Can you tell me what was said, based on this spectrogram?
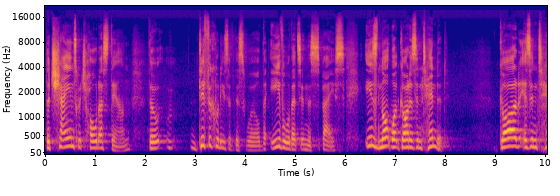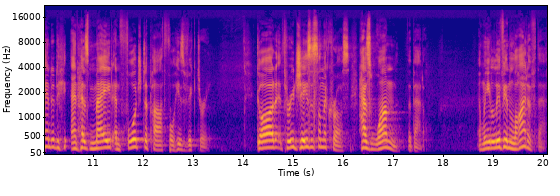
the chains which hold us down, the difficulties of this world, the evil that's in this space, is not what God has intended. God is intended and has made and forged a path for his victory. God, through Jesus on the cross, has won the battle. And we live in light of that.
